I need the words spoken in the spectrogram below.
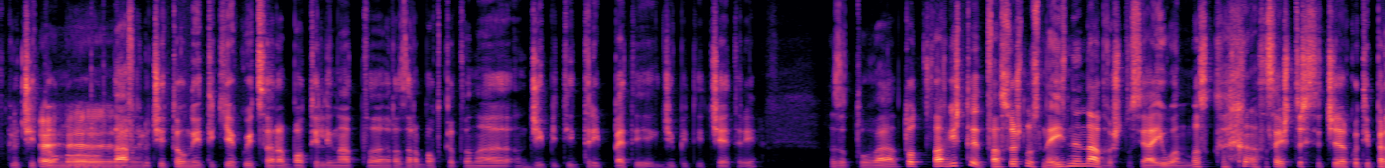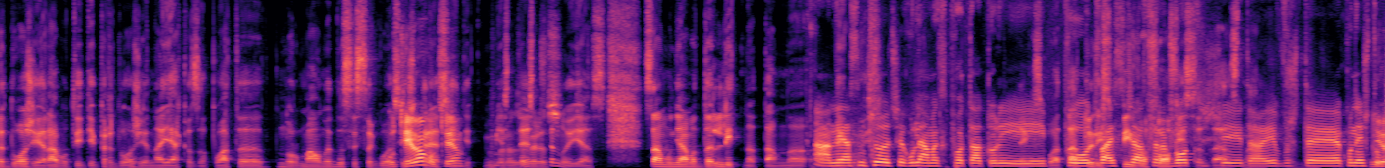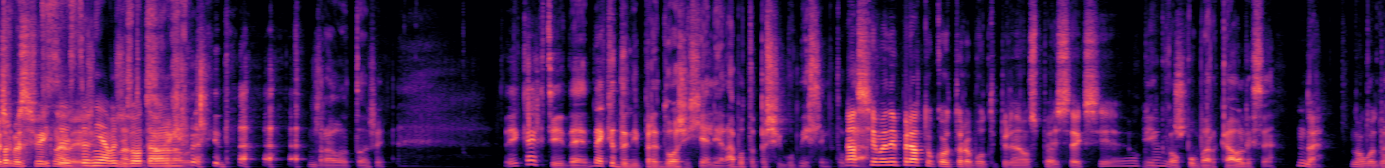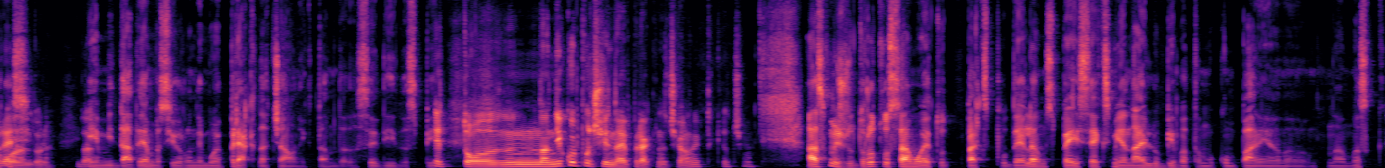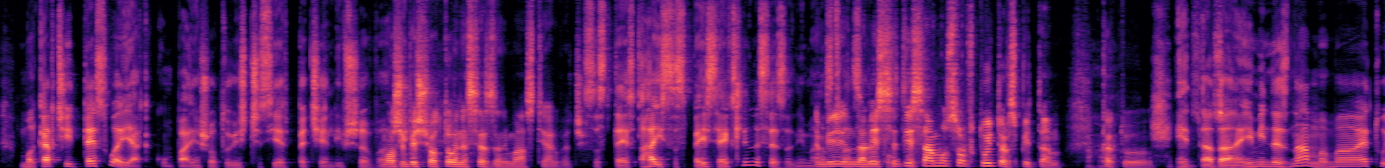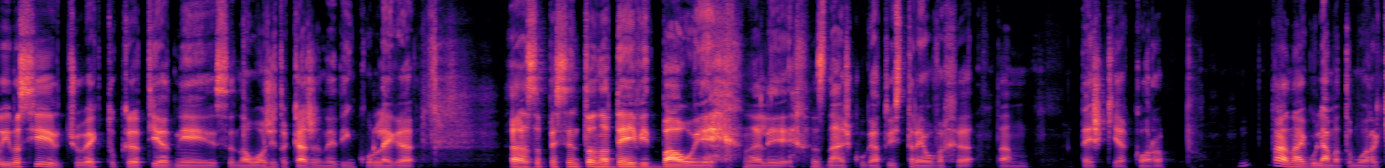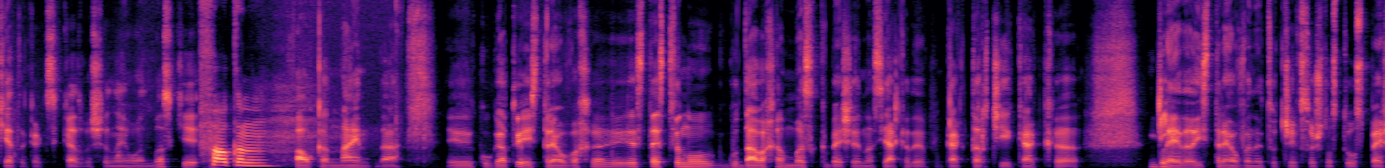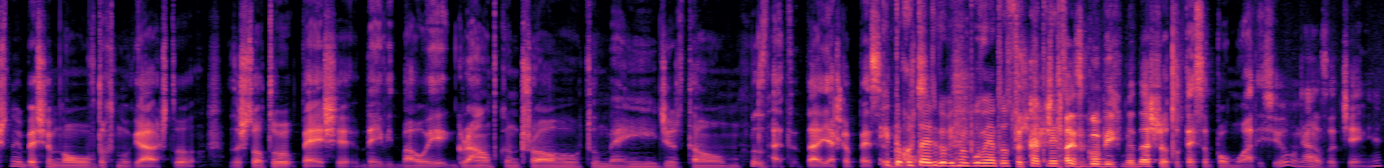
включително, Е, е, да, е. включително и такива, които са работили над разработката на GPT-3.5 и GPT-4. За това, то, това, вижте, това всъщност не е изненадващо. Сега Илон Мъск, сещаш се, че ако ти предложи работа и ти предложи една яка заплата, нормално е да се съгласиш. Отивам, отивам. Естествено и аз. Само няма да литна там на А, не, аз съм чула, че е голям експлуататор и по Експлоататор и 20 спи в часа офиса, работиш. да, знам. да, и въобще, ако нещо объркаш, ти се изтъжнява живота. да. Браво, Тоже. И как ти иде? Нека да ни предложи Хели работа, па ще го мислим тогава. Аз имам един приятел, който работи при него SpaceX и е окей. И какво побъркал ли се? Не, много е Добре доволен си. дори. Да. Еми да, да, ама сигурно не му е пряк началник там да седи и да спи. Е, то на никой почти не е пряк началник, така че. Аз, между другото, само ето пак споделям, SpaceX ми е най-любимата му компания на, на Мъск. Макар, че и Тесла е яка компания, защото виж, че си е печеливша. Върви Може би, защото той не се занимава с тях вече. С Тес... А, и с SpaceX ли не се занимава? Еми, това нали седи само в Twitter спи там, Аха. както... Е, да, да, еми не знам, ама ето има си човек тук тия дни се наложи да кажа на един колега за песента на Дейвид Бауи, нали, знаеш, когато изстрелваха там тежкия кораб. Да, най-голямата му ракета, как се казваше на Илон Мъск е Falcon. Falcon 9, да. И когато я изстрелваха, естествено го даваха Мъск, беше насякъде, как търчи, как гледа изстрелването, че всъщност е успешно и беше много вдъхновяващо, защото пееше Дейвид Бауи Ground Control to Major Tom. Знаете, тази яка песен. И тук ще изгубихме половината от тук слушателите. ще изгубихме, да, защото те са по-млади сигурно, няма значение.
